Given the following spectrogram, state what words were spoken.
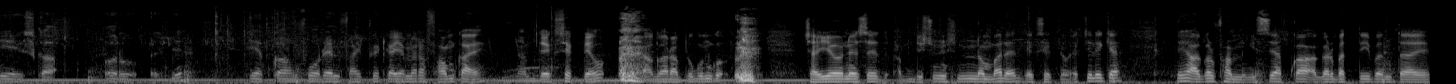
ये इसका और ये आपका फोर एंड फाइव फीट का, ये मेरा फार्म का है। आप देख सकते हो, अगर आप लोग उनको चाहिए होने से अब डिस्ट्रीब्यूशन नंबर है, देख सकते हो। एक्चुअली क्या, ये अगर फ़ार्मिंग इससे आपका अगरबत्ती बनता है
